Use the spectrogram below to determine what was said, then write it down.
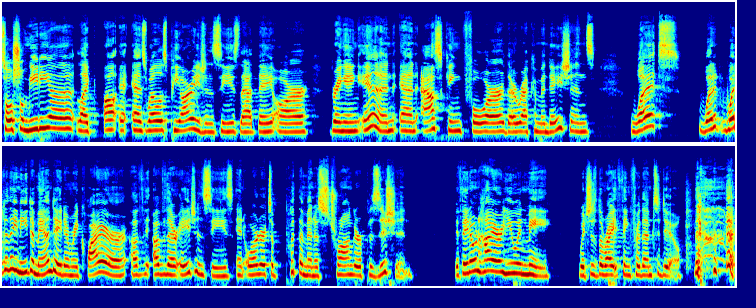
social media, like uh, as well as PR agencies that they are bringing in and asking for their recommendations. What what what do they need to mandate and require of the of their agencies in order to put them in a stronger position if they don't hire you and me which is the right thing for them to do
